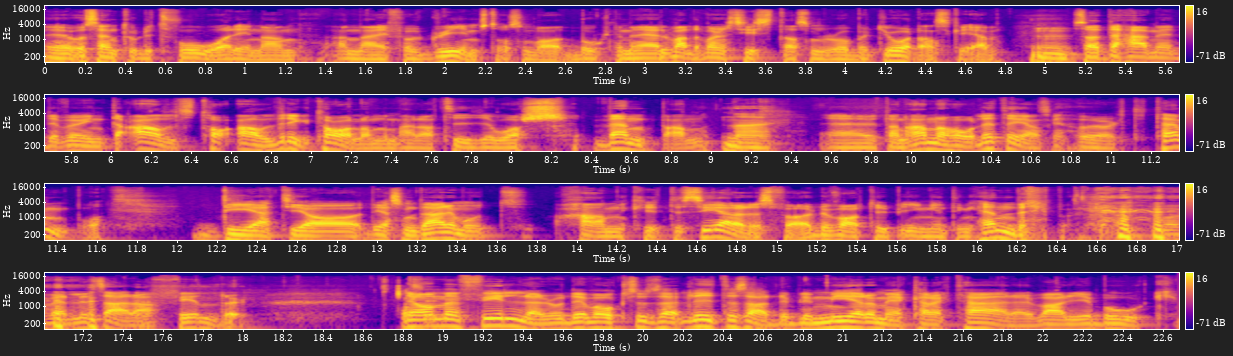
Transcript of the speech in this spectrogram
Eh, Och sen tog det två år innan A Knife of Dreams då som var bok nummer 11. Det var den sista som Robert Jordan skrev. Mm. Så att det här med, det var inte alls, ta, aldrig tal om de här tio års väntan. Nej. Eh, utan han har hållit ett ganska högt tempo. Det, jag, det som däremot han kritiserades för, det var typ ingenting händer i böckerna. Det var väldigt så här, Fielder. Ja men filler och det var också så här, lite så här, det blir mer och mer karaktärer varje bok.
